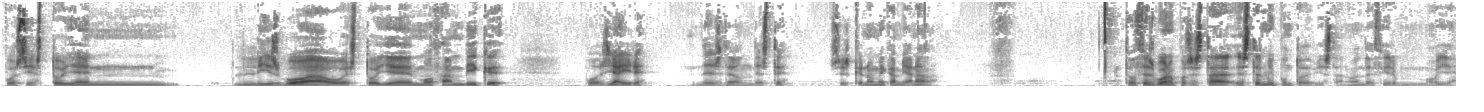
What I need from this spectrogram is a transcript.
pues si estoy en Lisboa o estoy en Mozambique, pues ya iré desde donde esté. Si es que no me cambia nada. Entonces, bueno, pues esta, este es mi punto de vista, ¿no? Es decir, oye,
